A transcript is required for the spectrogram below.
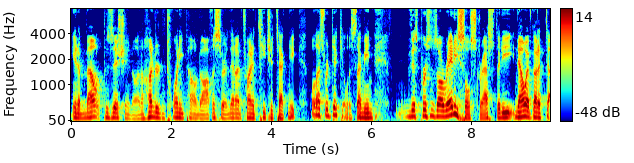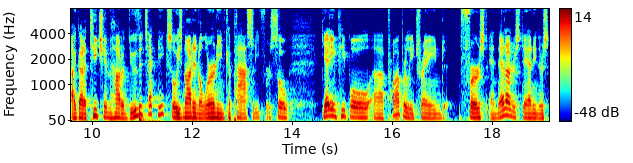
in a mount position on a 120 pound officer, and then I'm trying to teach a technique. Well, that's ridiculous. I mean, this person's already so stressed that he now I've got to I got to teach him how to do the technique, so he's not in a learning capacity first. So, getting people uh, properly trained first, and then understanding there's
